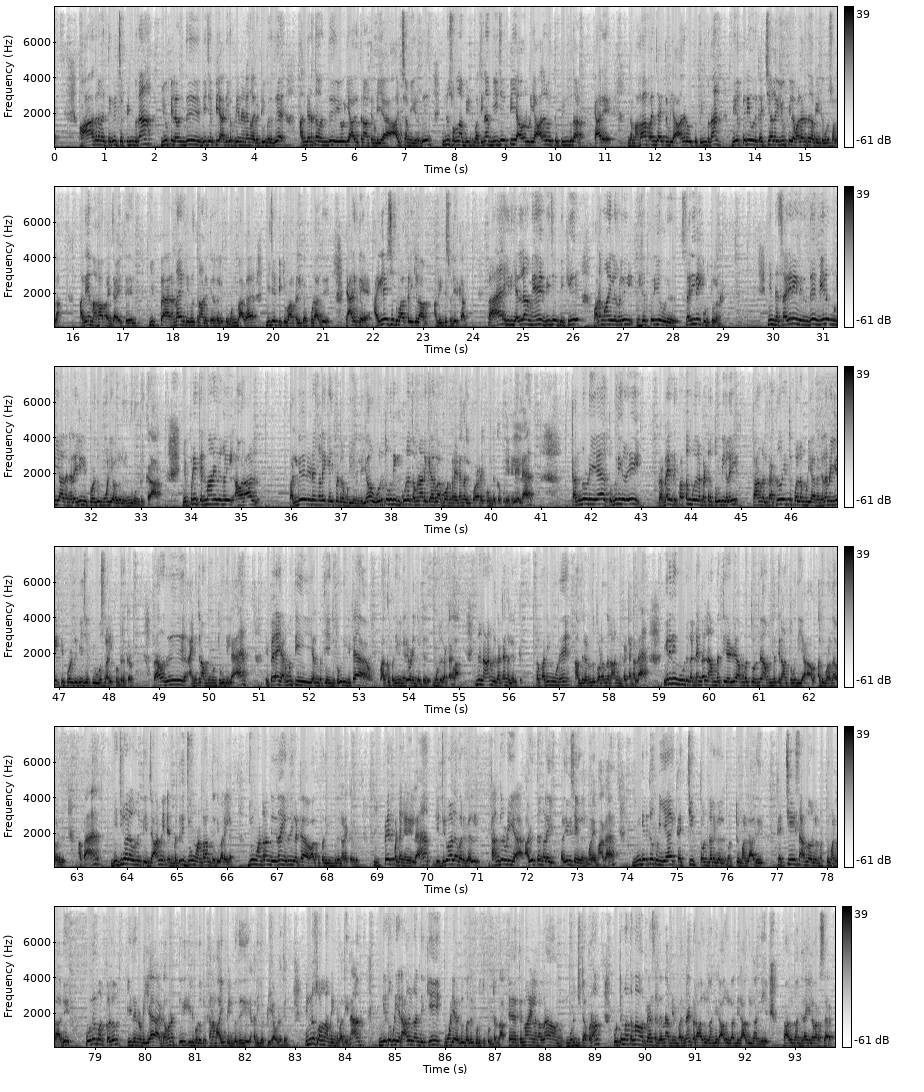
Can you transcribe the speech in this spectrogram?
ஆதரவை தெரிவித்த பின்பு தான் யூபியில் வந்து பிஜேபி அதிகப்படியான இடங்களை வெற்றி பெறுது. அந்த இடத்த வந்து யோகி ஆதித்யநாத்தினுடைய ஆட்சி அமைகிறது. இன்னும் சொல்லலாம் அப்படின்னு பார்த்தீங்கன்னா பிஜேபி அவருடைய ஆதரவுக்கு பின்பு தான் யாரு? இந்த மகா பஞ்சாயத்தினுடைய ஆதரவுக்கு பின்பு தான் மிகப்பெரிய ஒரு கட்சியாக யூபியில் வளருது அப்படின்ட்டு கூட சொல்லலாம். அதே மகா பஞ்சாயத்து இப்ப ரெண்டாயிரத்தி இருபத்தி நாலு தேர்தலுக்கு முன்பாக பிஜேபிக்கு வாக்களிக்க கூடாது. யாருக்கு? அகிலேஷுக்கு வாக்களிக்கலாம் அப்படின்ட்டு சொல்லியிருக்காங்க. இப்ப இது எல்லாமே பிஜேபிக்கு வட மாநிலங்களில் மிகப்பெரிய ஒரு சரிவை கொடுத்துள்ளன. இந்த சரிவில் இருந்து மீள முடியாத நிலையில் இப்பொழுது மோடி அவர்கள் இருந்து கொண்டிருக்கிறார். எப்படி தென் மாநிலங்களில் அவரால் பல்வேறு இடங்களை கைப்பற்ற முடியவில்லையோ ஒரு தொகுதிக்கு கூட தமிழ்நாடு கேரளா போன்ற இடங்கள் போராடி கொண்டிருக்கக்கூடிய நிலையில தங்களுடைய தொகுதிகளை ரெண்டாயிரத்தி பத்தொன்பதுல பெற்ற தொகுதிகளை தாங்கள் தக்க வைத்துக் கொள்ள முடியாத நிலைமையில் இப்பொழுது பிஜேபி ஊசலாடி கொண்டிருக்கிறது. அதாவது ஐநூத்தி நாற்பத்தி மூணு தொகுதியில இப்ப இருநூத்தி எண்பத்தி ஐந்து தொகுதி கிட்ட வாக்குப்பதிவு நிறைவடைந்து விட்டது மூன்று கட்டங்களா. இன்னும் நான்கு கட்டங்கள் இருக்கு. இப்ப பதிமூணு அதுல இருந்து தொடர்ந்து நான்கு கட்டங்கள்ல. இறுதி மூன்று கட்டங்கள் ஐம்பத்தி ஏழு ஐம்பத்தொன்னு ஐம்பத்தி நாலு தொகுதி அது போல தான் வருது. அப்ப கெஜ்ரிவால் அவர்களுக்கு ஜாமீன் என்பது ஜூன் ஒன்றாம் தேதி வரையில. ஜூன் ஒன்றாம் தேதி தான் இறுதிக்கட்ட வாக்குப்பதிவு என்பது நடக்கிறது. இப்பேற்பட்ட நிலையில கெஜ்ரிவால் அவர்கள் தங்களுடைய அழுத்தங்களை பதிவு செய்வதன் மூலயமாக இங்க இருக்கக்கூடிய கட்சி தொண்டர்கள் மட்டுமல்லாது கட்சியை சார்ந்தவர்கள் மட்டுமல்லாது பொதுமக்களும் இதனுடைய கவனத்தில் ஈடுபடுவதற்கான வாய்ப்பு என்பது அதிகப்படியாக உள்ளது. இன்னும் சொல்லலாம் அப்படின்னு பாத்தீங்கன்னா இங்க இருக்கக்கூடிய ராகுல் காந்திக்கு மோடி அவர்கள் பதில் கொடுத்து கொண்டிருந்தார். அஹ் முடிஞ்சிட்ட அப்புறம் ஒட்டுமொத்தமா அவர் பேசுறது என்ன அப்படின்னு பாத்தீங்கன்னா இப்போ ராகுல் காந்தி ராகுல் காந்தி ராகுல் காந்தி ராகுல் காந்தி தான் இளவரசர்.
